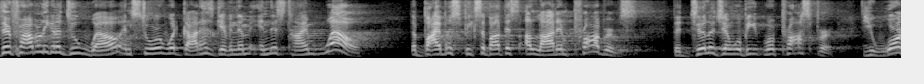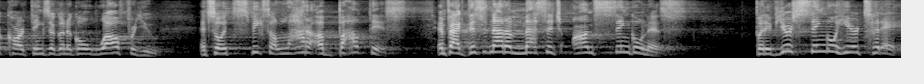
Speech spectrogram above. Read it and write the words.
they're probably gonna do well and steward what God has given them in this time well. The Bible speaks about this a lot in Proverbs. The diligent will be will prosper. If you work hard, things are gonna go well for you. And so it speaks a lot about this. In fact, this is not a message on singleness. But if you're single here today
